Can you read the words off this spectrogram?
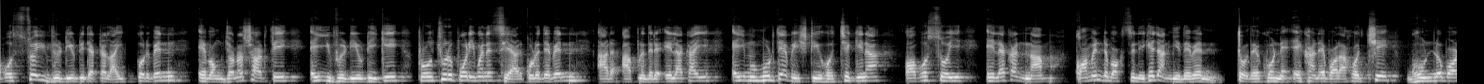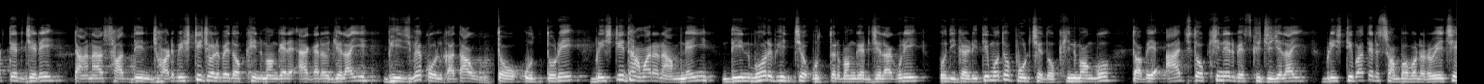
অবশ্যই ভিডিওটিতে একটা লাইক করবেন এবং জনস্বার্থে এই ভিডিওটিকে প্রচুর পরিমাণে শেয়ার করে দেবেন। আর আপনাদের এলাকায় এই মুহূর্তে বৃষ্টি হচ্ছে কিনা? অবশ্যই এলাকার নাম কমেন্ট বক্সে লিখে জানিয়ে দেবেন। তো দেখুন, এখানে বলা হচ্ছে, ঘূর্ণবর্তের জেরে টানা সাত দিন ঝড় বৃষ্টি চলবে দক্ষিণবঙ্গের এগারো জেলায় ভিজবে কলকাতাও। তো উত্তরে বৃষ্টি থামার নাম নেই, দিনভর ভিজছে উত্তরবঙ্গের জেলাগুলি। ওদিকে রীতিমতো পড়ছে দক্ষিণবঙ্গ, তবে আজ দক্ষিণের বেশ কিছু জেলায় বৃষ্টিপাতের সম্ভাবনা রয়েছে।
